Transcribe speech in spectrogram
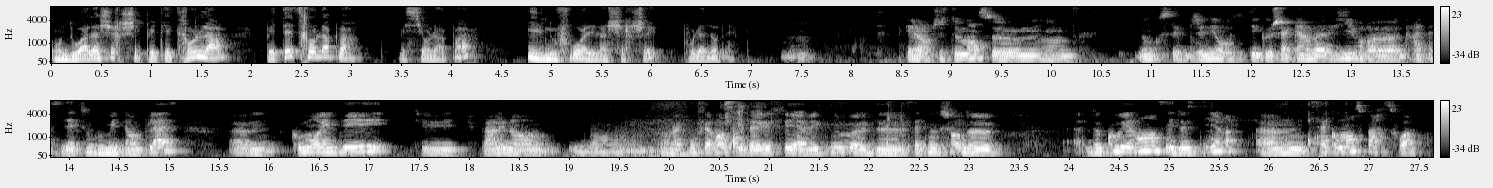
on doit la chercher. Peut-être on l'a, peut-être on l'a pas. Mais si on l'a pas, il nous faut aller la chercher pour la donner. Et alors justement, ce, donc cette générosité que chacun va vivre euh, grâce à ces actions que vous mettez en place, euh, comment aider tu, tu, parlais dans, dans, dans, la conférence que tu avais fait avec nous euh, de cette notion de, de cohérence et de se dire ça commence par soi.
